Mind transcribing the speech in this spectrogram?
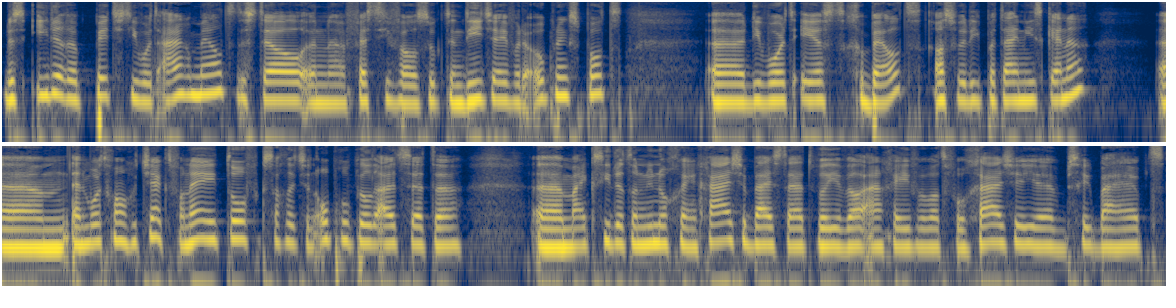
Dus iedere pitch die wordt aangemeld, dus stel een festival zoekt een DJ voor de openingsspot, eh, die wordt eerst gebeld als we die partij niet kennen. Ehm, en wordt gewoon gecheckt van, hey tof, ik zag dat je een oproep wilde uitzetten, eh, maar ik zie dat er nu nog geen gage bij staat. Wil je wel aangeven wat voor gage je beschikbaar hebt?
